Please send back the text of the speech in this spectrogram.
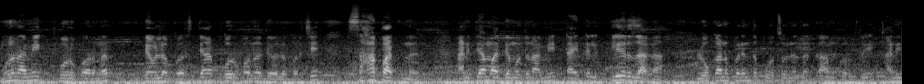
म्हणून आम्ही फोर कॉर्नर डेव्हलपर्स त्या फोर कॉर्नर डेव्हलपरचे सहा पार्टनर आणि त्या माध्यमातून आम्ही टायटल क्लिअर जागा लोकांपर्यंत पोहोचवण्याचं काम करतोय. आणि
